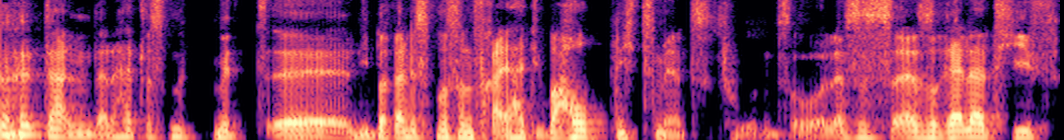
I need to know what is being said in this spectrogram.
dann, dann hat das mit, mit äh, Liberalismus und Freiheit überhaupt nichts mehr zu tun. So, das ist also relativ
